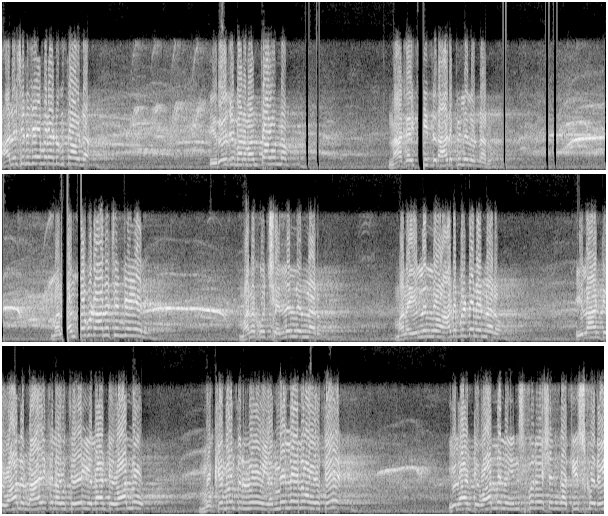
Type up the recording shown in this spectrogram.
ఆలోచన చేయమని అడుగుతా ఉన్నా. ఈరోజు మనమంతా ఉన్నాం. నాకైతే ఇద్దరు ఆడపిల్లలు ఉన్నారు. మనమంతా కూడా ఆలోచన చేయాలి. మనకు చెల్లెళ్ళు ఉన్నారు. మన ఇళ్ళల్లో ఆడబిడ్డలు ఉన్నారు. ఇలాంటి వాళ్ళు నాయకులు అవుతే ఇలాంటి వాళ్ళు ముఖ్యమంత్రులు ఎమ్మెల్యేలు అవుతే ఇలాంటి వాళ్ళను ఇన్స్పిరేషన్గా తీసుకొని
